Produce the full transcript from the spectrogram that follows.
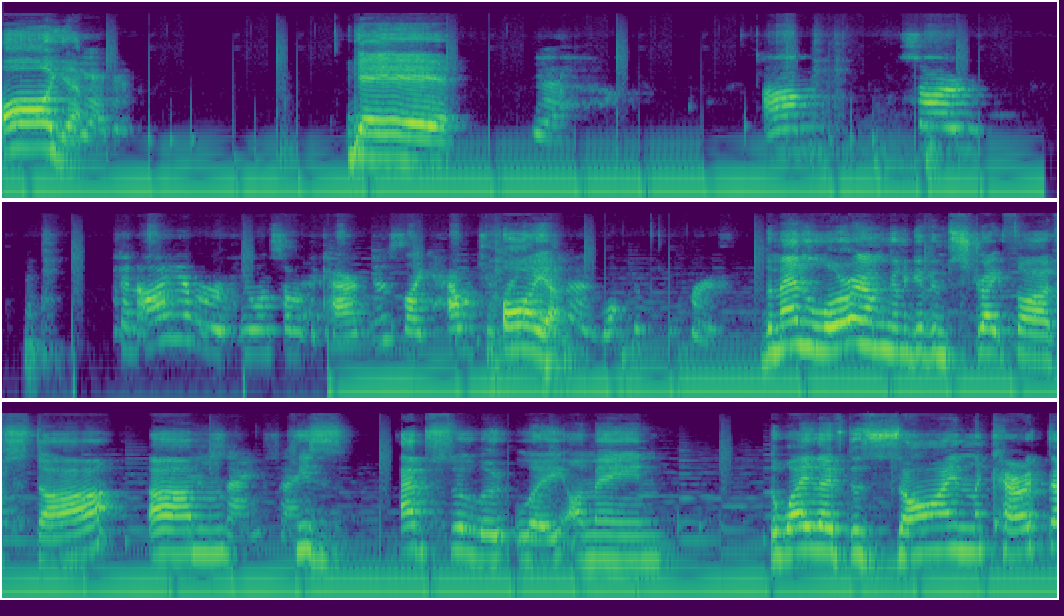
Oh yeah. Yeah. Yeah, yeah, yeah, Yeah. Um, so can I have a review on some of the characters? Like, how would you rate Oh, them yeah. and what could improve? The Mandalorian, I'm gonna give him straight five star. Um, same, same. he's absolutely. I mean, the way they've designed the character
